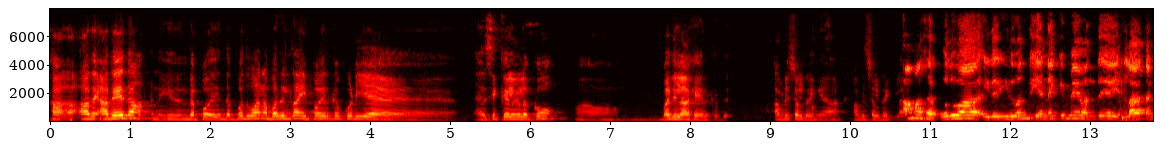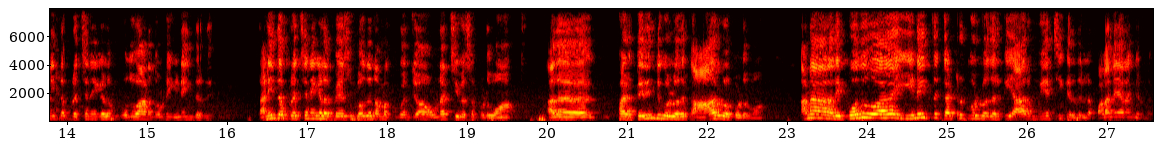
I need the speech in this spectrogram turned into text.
அதே ஆ, ஆ, அதே தான் இது இந்த பொ- இந்த பொதுவான பதில் தான் இப்போ இருக்கக்கூடிய சிக்கல்களுக்கும் பதிலாக இருக்குது. அப்படி சொல்றீங்க அப்படி சொல்றீங்களா? ஆமா சார். பொதுவா இது இது வந்து என்னைக்குமே வந்து எல்லா தனித்த பிரச்சனைகளும் பொதுவானதோடு இணைந்தது. தனித்த பிரச்சனைகளை பேசும்போது நமக்கு கொஞ்சம் உணர்ச்சி வசப்படுவோம். அதை ப- தெரிந்து கொள்வதற்கு ஆர்வப்படுவோம். ஆனா அதை பொதுவாக இணைத்து கற்றுக்கொள்வதற்கு யாரும் முயற்சிக்கிறது இல்லை பல நேரங்கள்ல.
